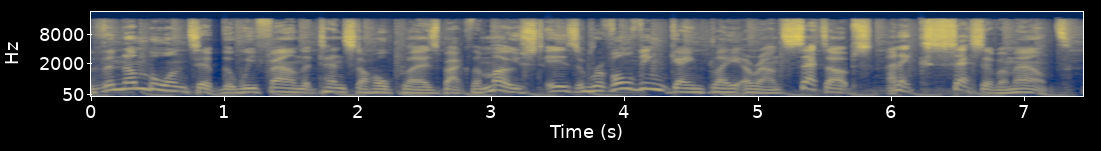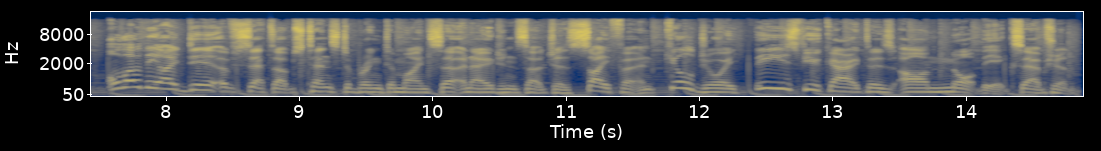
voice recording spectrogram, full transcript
The number one tip that we found that tends to hold players back the most is revolving gameplay around setups an excessive amount. Although the idea of setups tends to bring to mind certain agents such as Cypher and Killjoy, these few characters are not the exception.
